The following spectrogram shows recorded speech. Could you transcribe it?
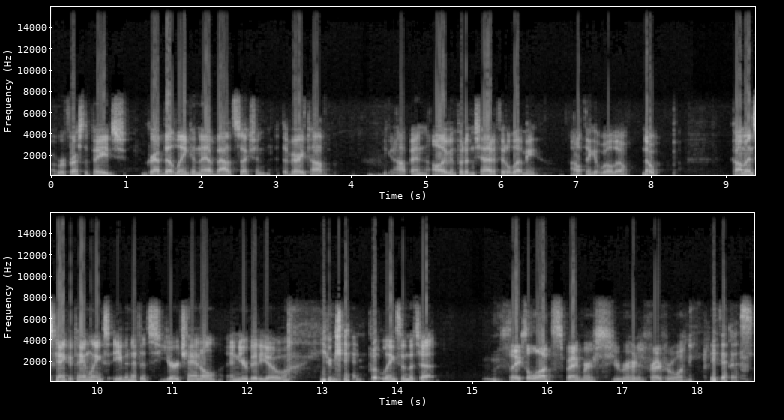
refresh the page. Grab that link in the about section at the very top. You can hop in. I'll even put it in chat if it'll let me. I don't think it will though. Nope. Comments can't contain links. Even if it's your channel and your video, you can't put links in the chat. Thanks a lot, spammers. You ruined it for everyone. yes.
